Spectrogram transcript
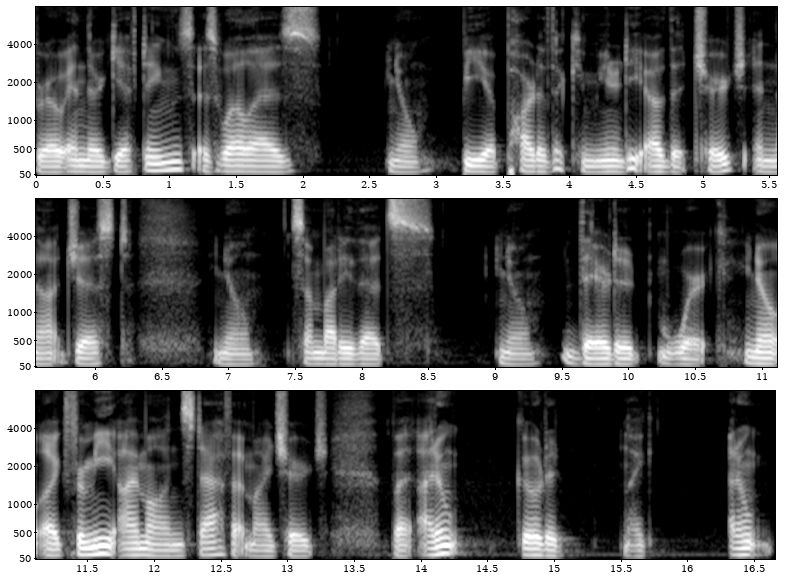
grow in their giftings, as well as you know, be a part of the community of the church and not just, you know, somebody that's you know there to work. You know, like for me, I'm on staff at my church, but I don't go to like I don't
